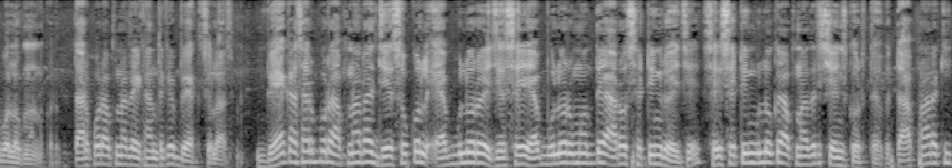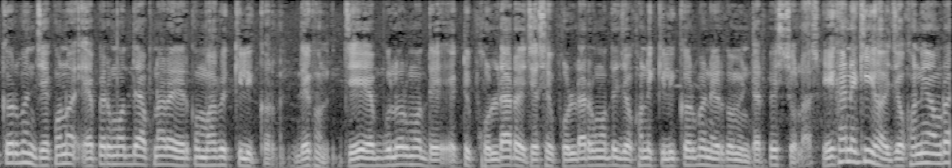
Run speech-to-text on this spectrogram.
অবলম্বন করবেন। তারপর আপনারা এখান থেকে ব্যাক চলে আসবেন। ব্যাক আসার পর আপনারা যে সকল অ্যাপগুলো রয়েছে, সেই অ্যাপগুলোর মধ্যে আরও সেটিং রয়েছে। সেই সেটিংগুলোকে আপনাদের চেঞ্জ করতে হবে। তো আপনারা কি করবেন? যে কোনো অ্যাপের মধ্যে আপনারা এরকম ভাবে ক্লিক করবেন। দেখুন, যে অ্যাপগুলোর মধ্যে একটি ফোল্ডার রয়েছে, সেই ফোল্ডারের মধ্যে যখনই ক্লিক করবেন, এরকম ইন্টারফেস চলে আসবে। এখানে কি হয়? যখনই আমরা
